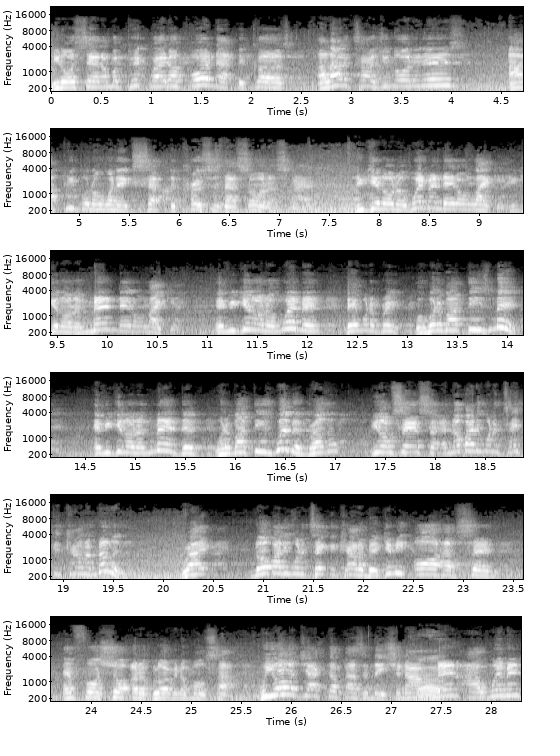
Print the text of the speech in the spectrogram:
You know what I'm saying? I'm gonna pick right up on that because a lot of times, you know what it is? Our people don't want to accept the curses that's on us, man. You get on the women, they don't like it. You get on the men, they don't like it. If you get on the women, they want to bring, well, what about these men? If you get on the men, then what about these women, brother? You know what I'm saying? So, and nobody want to take accountability, right? Nobody want to take accountability. Give me all have sinned and fall short of the glory of the Most High. We all jacked up as a nation. Our Oh. men, our women,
